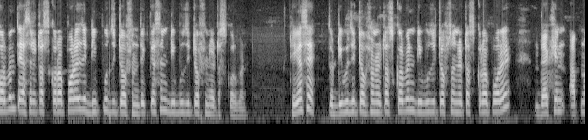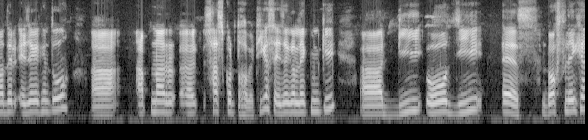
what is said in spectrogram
করবেন, তো অ্যাসেডে টাচ করার পরে যে ডিপোজিট অপশন দেখতেছেন ডিপোজিট অপশনে টাচ করবেন। ঠিক আছে? তো ডিপোজিট অপশনে টাচ করবেন ডিপোজিট অপশনে টাচ করার পরে দেখেন আপনাদের এই জায়গায় কিন্তু আপনার সার্চ করতে হবে। ঠিক আছে? এই জায়গায় লিখবেন কি? D O G S Dogs লিখে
